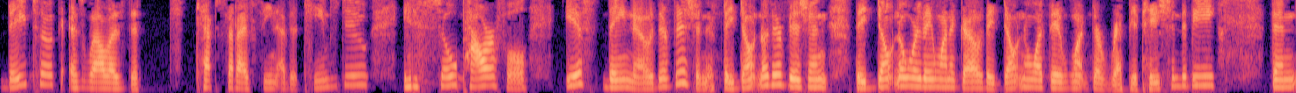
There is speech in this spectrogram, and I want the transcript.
they took as well as the steps that I've seen other teams do, it is so powerful if they know their vision. If they don't know their vision, they don't know where they want to go, they don't know what they want their reputation to be, then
